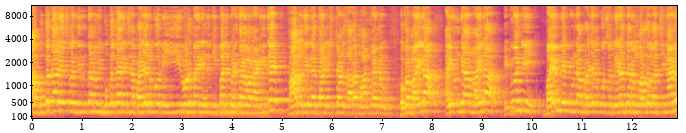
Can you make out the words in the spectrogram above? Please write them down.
ఆ బుగ్గకారు వేసుకొని తిరుగుతాను ఈ బుగ్గకారు ఇచ్చిన ప్రజలకు ఈ రోడ్డు పైన ఎందుకు ఇబ్బంది పెడతాను అని అడిగితే కాళ్ళ తిరగద్దాని ఇష్టాను సారా మాట్లాడినావు. ఒక మహిళ అయి ఉండే ఆ మహిళ ఎటువంటి భయం లేకుండా ప్రజల కోసం నిరంతరం వరదలు వచ్చినాడు.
